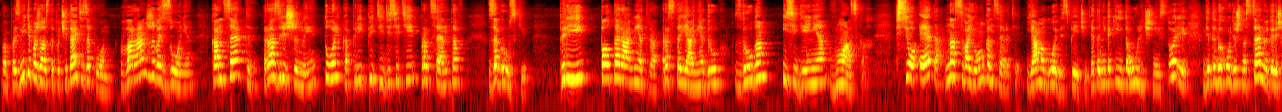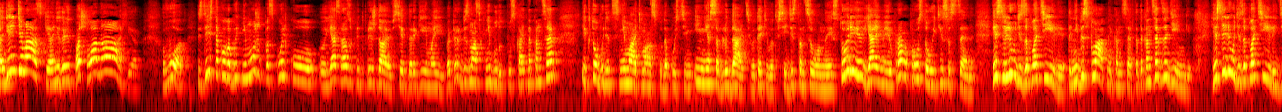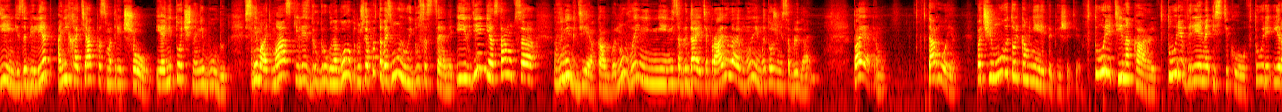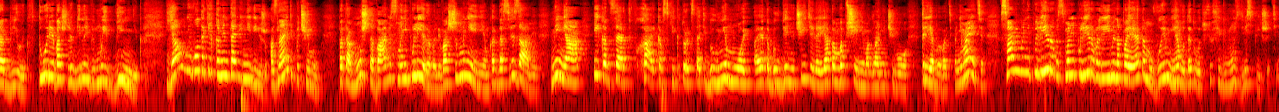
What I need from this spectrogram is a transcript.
Возьмите, пожалуйста, почитайте закон. В оранжевой зоне концерты разрешены только при 50% загрузки. При полтора метра расстояния друг с другом и сидения в масках. Все это на своем концерте я могу обеспечить. Это не какие-то уличные истории, где ты выходишь на сцену и говоришь, оденьте маски. Они говорят, пошла нахер. Вот. Здесь такого быть не может, поскольку э, я сразу предупреждаю всех, дорогие мои. Во-первых, без масок не будут пускать на концерт. И кто будет снимать маску, допустим, и не соблюдать вот эти вот все дистанционные истории, я имею право просто уйти со сцены. Если люди заплатили, это не бесплатный концерт, это концерт за деньги. Если люди заплатили деньги за билет, они хотят посмотреть шоу, и они точно не будут снимать маски, лезть друг другу на голову, потому что я просто возьму и уйду со сцены. И их деньги останутся в нигде, как бы, ну, вы не, не, не соблюдаете правила, ну, и мы тоже не соблюдаем. Поэтому, второе, почему вы только мне это пишете? В туре Тина Кароль, в туре «Время и стекло», в туре Ира Билык, в туре ваш любимый Винник. Я у него таких комментариев не вижу. А знаете почему? потому что вами сманипулировали вашим мнением, когда связали меня и концерт в Харьковский, который, кстати, был не мой, а это был День учителя, я там вообще не могла ничего требовать, понимаете? С вами манипулировали, сманипулировали, и именно поэтому вы мне вот эту вот всю фигню здесь пишете.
